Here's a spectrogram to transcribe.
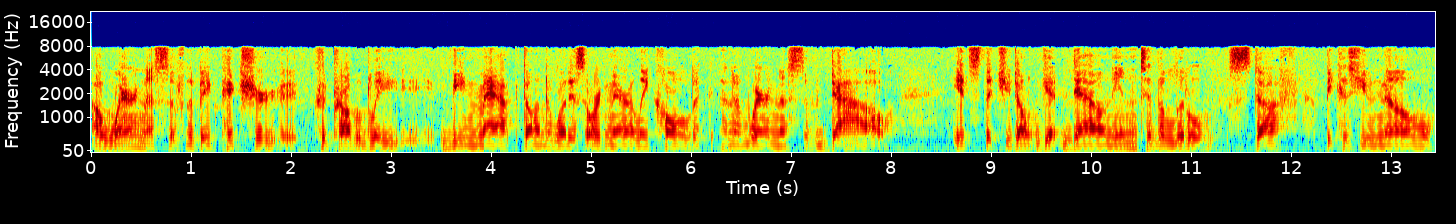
awareness of the big picture uh, could probably be mapped onto what is ordinarily called an awareness of Tao. It's that you don't get down into the little stuff because you know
